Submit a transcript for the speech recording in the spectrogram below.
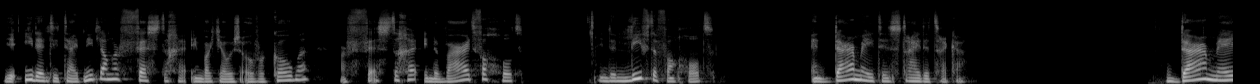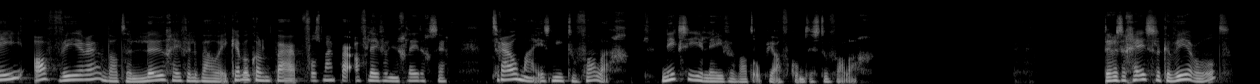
je identiteit niet langer vestigen in wat jou is overkomen, maar vestigen in de waarheid van God, in de liefde van God en daarmee ten strijde trekken. Daarmee afweren wat de leugen heeft willen bouwen. Ik heb ook al een paar, volgens mij een paar afleveringen geleden gezegd: trauma is niet toevallig. Niks in je leven wat op je afkomt is toevallig. Er is een geestelijke wereld,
